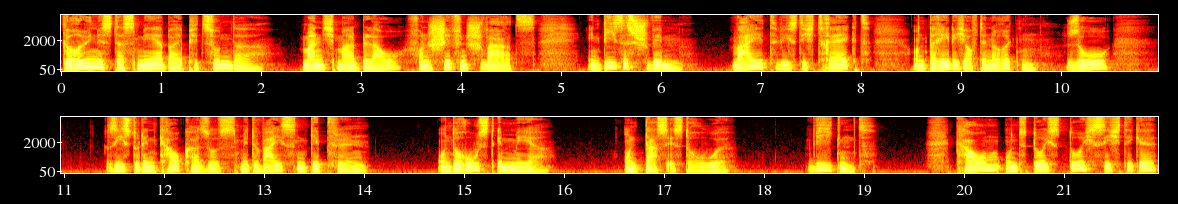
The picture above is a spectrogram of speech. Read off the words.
Grün ist das Meer bei Pizunda, manchmal blau, von Schiffen schwarz. In dieses Schwimm, weit wie's dich trägt, und dreh dich auf den Rücken, so, siehst du den Kaukasus mit weißen Gipfeln und ruhst im Meer. Und das ist Ruhe. Wiegend. Kaum und durchs Durchsichtige,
